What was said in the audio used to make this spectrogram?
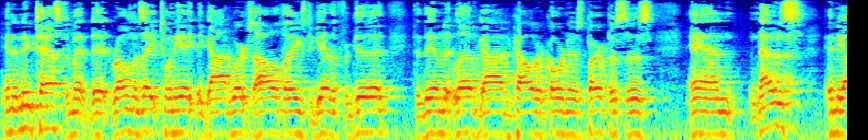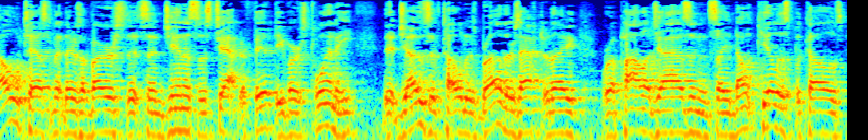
in the New Testament that Romans 8:28 that God works all things together for good to them that love God and called according to his purposes. And notice in the Old Testament there's a verse that's in Genesis chapter 50 verse 20 that Joseph told his brothers after they were apologizing and saying, Don't kill us because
